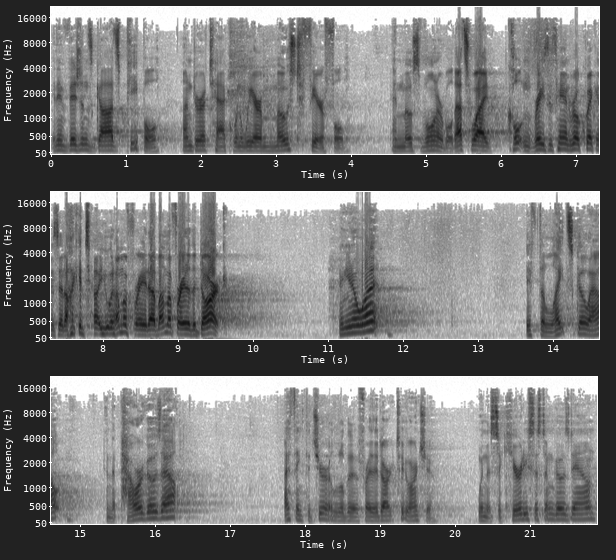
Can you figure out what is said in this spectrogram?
It envisions God's people under attack when we are most fearful and most vulnerable. That's why Colton raised his hand real quick and said, I can tell you what I'm afraid of. I'm afraid of the dark. And you know what? If the lights go out and the power goes out, I think that you're a little bit afraid of the dark too, aren't you? When the security system goes down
